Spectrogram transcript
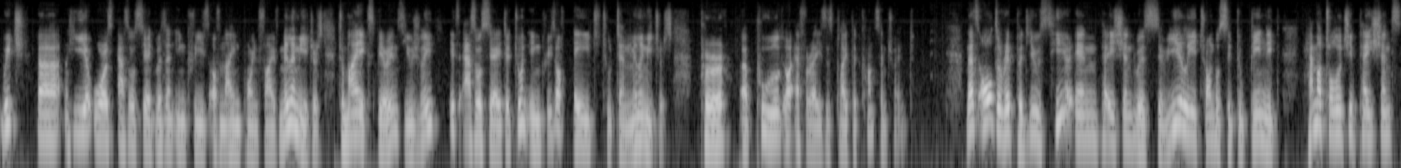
which uh, here was associated with an increase of 9.5 millimeters. To my experience, usually it's associated to an increase of 8 to 10 millimeters per uh, pooled or apheresis platelet concentrate. That's also reproduced here in patients with severely thrombocytopenic hematology patients.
